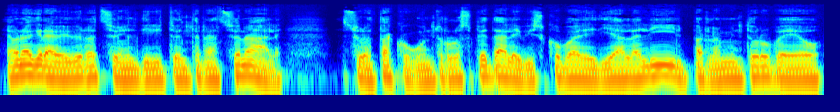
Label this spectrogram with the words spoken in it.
è una grave violazione del diritto internazionale. Sull'attacco contro l'ospedale episcopale di Al-Ali il Parlamento europeo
